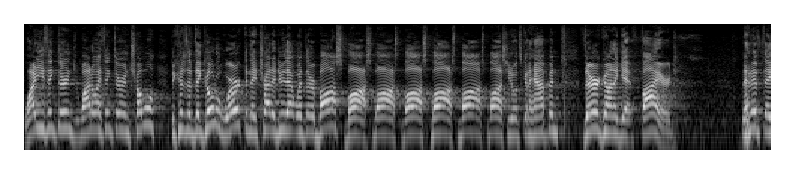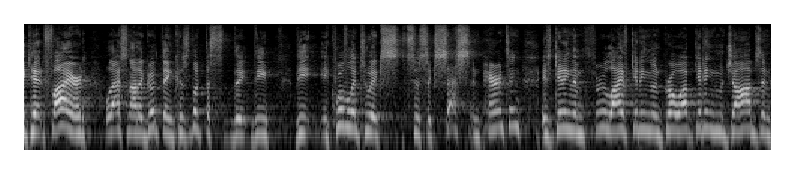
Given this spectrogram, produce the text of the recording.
Why do you think they're in, why do I think they're in trouble? Because if they go to work and they try to do that with their boss, boss, boss, boss, boss, boss, boss, you know what's going to happen? They're going to get fired. Then if they get fired, well, that's not a good thing because look, the, the, the, the equivalent to, ex, to success in parenting is getting them through life, getting them to grow up, getting them jobs and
